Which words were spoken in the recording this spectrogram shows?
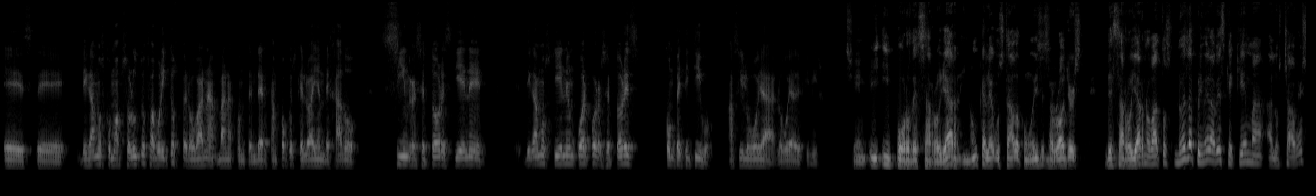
este, digamos, como absolutos favoritos, pero van a, van a contender. Tampoco es que lo hayan dejado sin receptores. Tiene, digamos, tiene un cuerpo de receptores competitivo. Así lo voy a, lo voy a definir. Sí, y, por desarrollar, y nunca le ha gustado, como dices a Rogers, desarrollar novatos. No es la primera vez que quema a los chavos,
